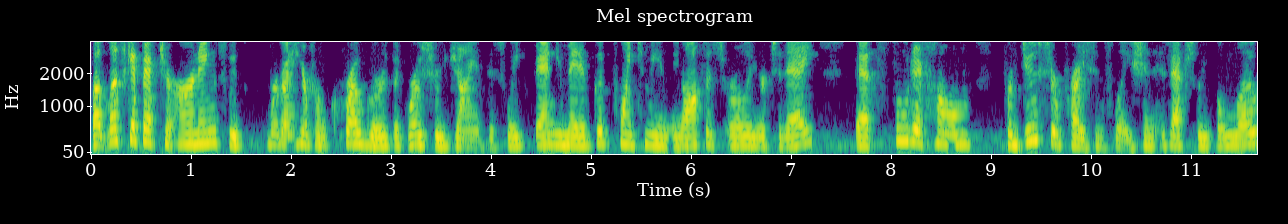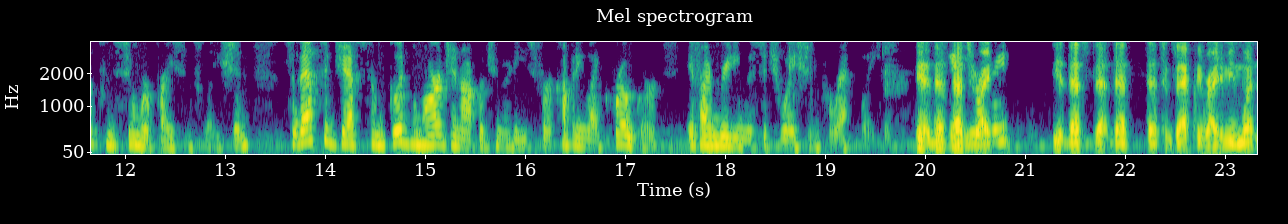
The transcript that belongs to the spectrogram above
But let's get back to earnings. We, we're going to hear from Kroger, the grocery giant, this week. Ben, you made a good point to me in the office earlier today that food at home producer price inflation is actually below consumer price inflation. So that suggests some good margin opportunities for a company like Kroger, if I'm reading the situation correctly. Yeah, that, that's right. Read? Yeah, that's that that that's exactly right. I mean, what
